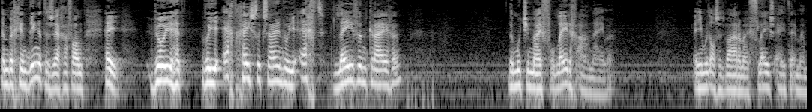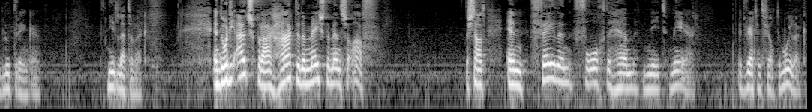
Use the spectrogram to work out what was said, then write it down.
en begint dingen te zeggen van, hey, wil je, het, wil je echt geestelijk zijn? Wil je echt leven krijgen? Dan moet je mij volledig aannemen. En je moet als het ware mijn vlees eten en mijn bloed drinken. Niet letterlijk. En door die uitspraak haakten de meeste mensen af. Er staat, en velen volgden hem niet meer. Het werd hen veel te moeilijk.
